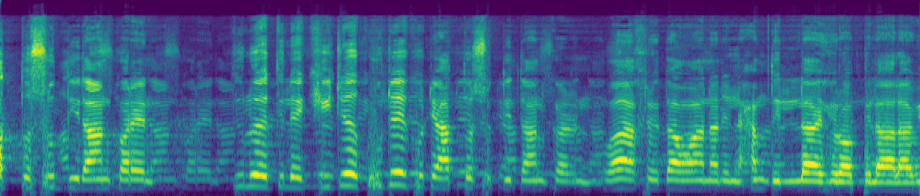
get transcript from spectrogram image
আত্মশুদ্ধি দান করেন, তুলে তুলে খিটে খুঁটে খুঁটে আত্মশুদ্ধি দান করেন। ওয়া আখিরু দাওয়ানা আলহামদুলিল্লাহি রাব্বিল আলামিন।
